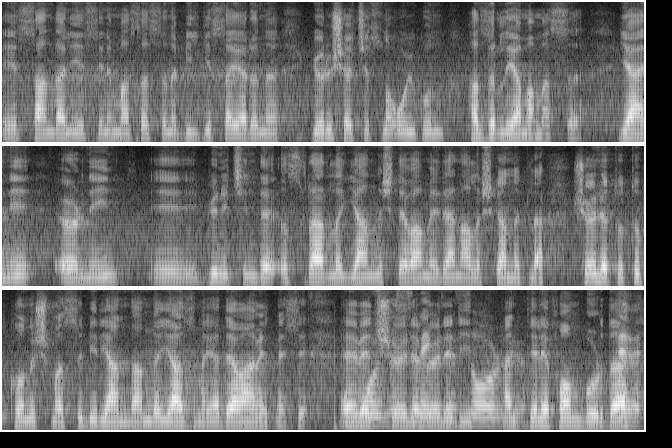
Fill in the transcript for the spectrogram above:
e, sandalyesini, masasını, bilgisayarını görüş açısına uygun hazırlayamaması. Yani örneğin e, gün içinde ısrarla yanlış devam eden alışkanlıklar. Şöyle tutup konuşması bir yandan da yazmaya devam etmesi. Bu evet şöyle böyle değil. zorluyor. Hani telefon burada Evet.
